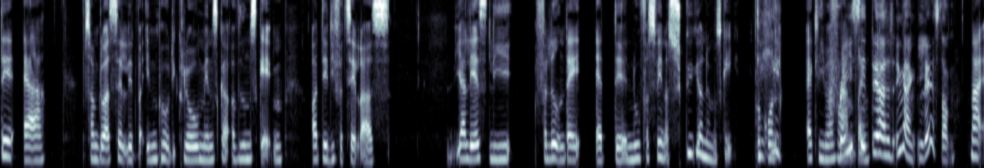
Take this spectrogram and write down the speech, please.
det er, som du også selv lidt var inde på, de kloge mennesker og videnskaben, og det, de fortæller os. Jeg læste lige forleden dag, at øh, nu forsvinder skyerne måske på Det er grund helt af Crazy, klimaforandring. det har jeg ikke engang læst om. Nej,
